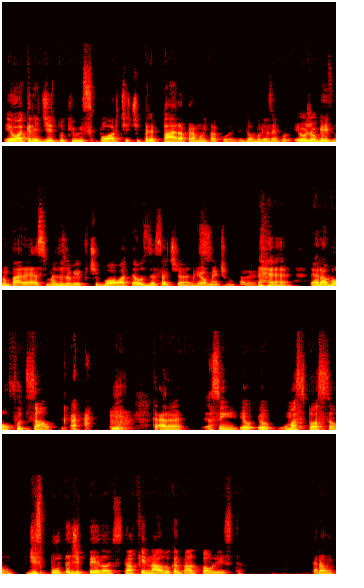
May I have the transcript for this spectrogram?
Eu acredito que o esporte te prepara para muita coisa. Então, por exemplo, eu joguei, não parece, mas eu joguei futebol até os 17 anos. Realmente não parece. Era bom, futsal. e, cara, assim, eu, eu, uma situação, disputa de pênaltis da final do Campeonato Paulista. Era um,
